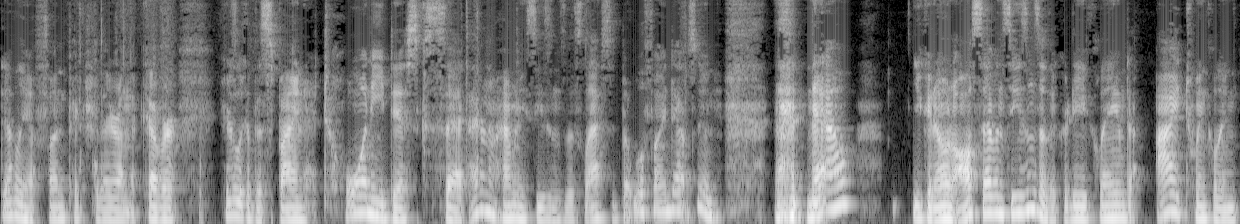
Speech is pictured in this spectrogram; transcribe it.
Definitely a fun picture there on the cover. Here's a look at the spine 20 disc set. I don't know how many seasons this lasted, but we'll find out soon. now, you can own all seven seasons of the critically acclaimed, eye twinkling,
